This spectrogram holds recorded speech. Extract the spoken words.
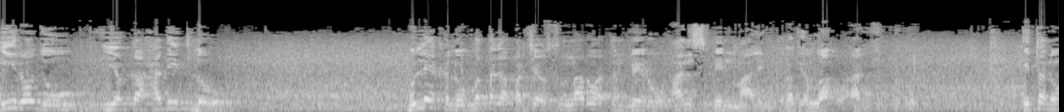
ఈ రోజు ఈ యొక్క హదీత్లో ఉల్లేఖలు కొత్తగా పరిచయం వస్తున్నారు. అతని పేరు అన్స్ బిన్ మాలిక్ రది అన్స్ ఇతను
